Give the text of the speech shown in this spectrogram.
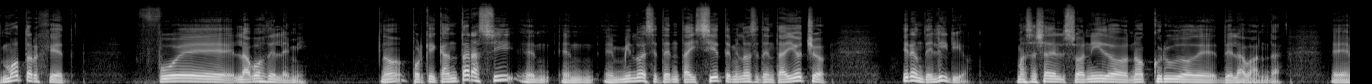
Motorhead fue la voz de Lemmy. ¿no? Porque cantar así en, 1977, 1978 era un delirio, más allá del sonido no crudo de, la banda. Eh,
